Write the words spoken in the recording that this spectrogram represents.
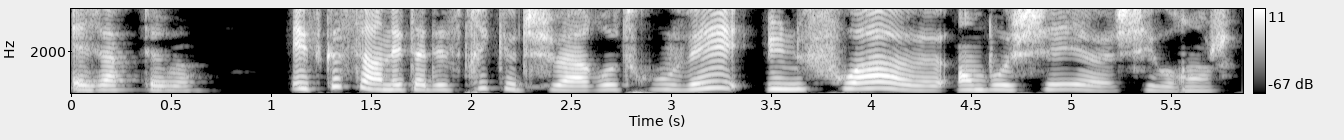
exactement. Est-ce que c'est un état d'esprit que tu as retrouvé une fois euh, embauché euh, chez Orange?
